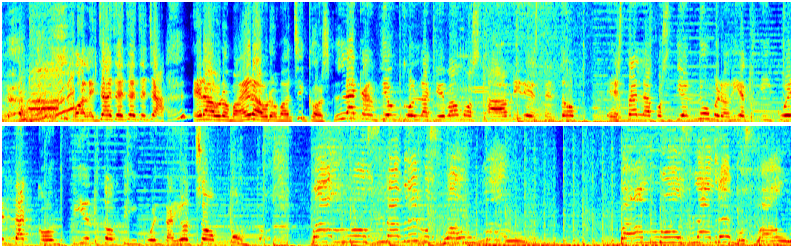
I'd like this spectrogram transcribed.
Vale, ya, ya, ya, ya, ya Era broma, era broma, chicos La canción con la que vamos a abrir este top Está en la posición número 10 y cuenta con 158 puntos wow. Vamos, ladremos, wow.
